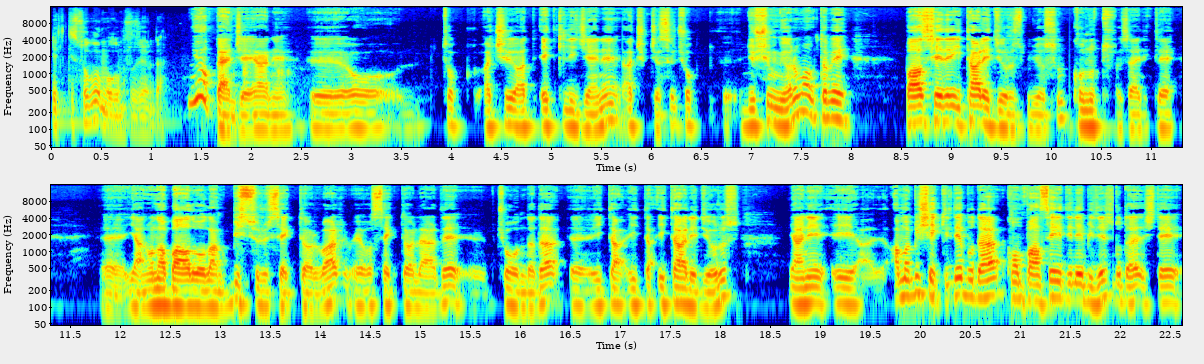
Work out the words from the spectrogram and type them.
etkisi olur mu olumsuz yönde? Yok bence yani e, o çok açığı etkileyeceğini açıkçası çok e, düşünmüyorum ama tabii bazı şeyleri ithal ediyoruz biliyorsun. Konut özellikle e, yani ona bağlı olan bir sürü sektör var ve o sektörlerde e, çoğunda da ithal, ithal, ithal ediyoruz. Yani e, ama bir şekilde bu da kompanse edilebilir. Bu da işte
